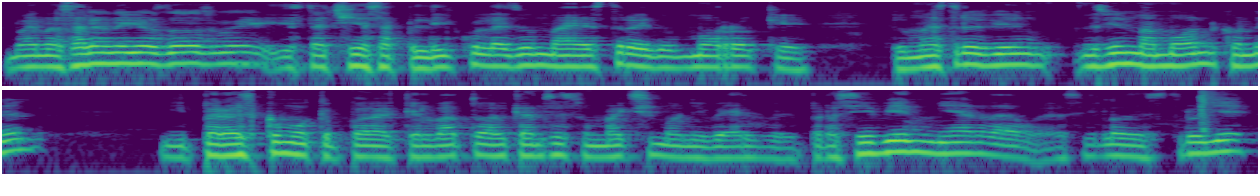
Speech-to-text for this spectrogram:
Bueno, salen ellos dos, güey, y está chida esa película, es de un maestro y de un morro que el maestro es bien, es bien mamón con él, y pero es como que para que el vato alcance su máximo nivel, güey, pero sí bien mierda, güey, así lo destruye,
